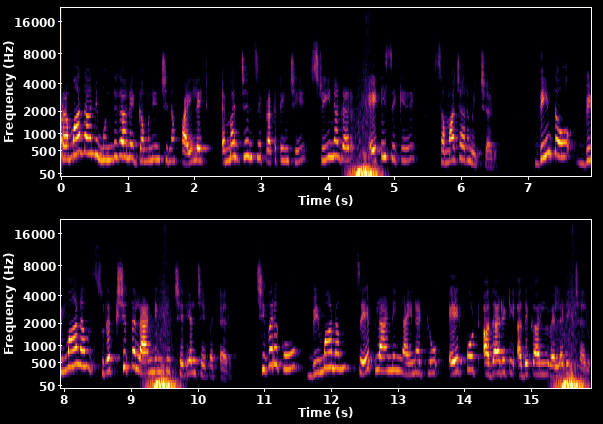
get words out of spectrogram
ప్రమాదాన్ని ముందుగానే గమనించిన పైలట్ ఎమర్జెన్సీ ప్రకటించి శ్రీనగర్ ఏటీసీకి సమాచారం ఇచ్చాడు. దీంతో విమానం సురక్షిత ల్యాండింగ్కు చర్యలు చేపట్టారు. చివరకు విమానం సేఫ్ ల్యాండింగ్ అయినట్లు ఎయిర్పోర్ట్ అథారిటీ అధికారులు వెల్లడించారు.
